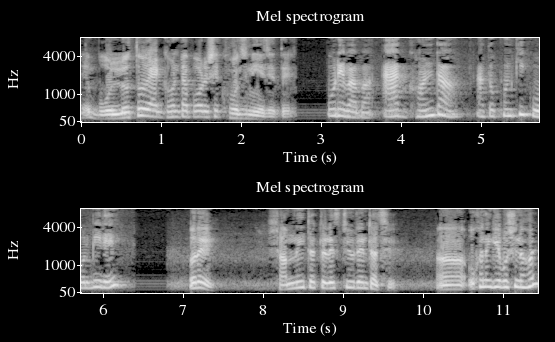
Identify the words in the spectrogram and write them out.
এ বলল তো এক ঘণ্টা পর এসে খোঁজ নিয়ে যেতে। ওরে বাবা এক ঘণ্টা? এতক্ষণ কি করবি রে? ওরে সামনেই তো একটা রেস্টুরেন্ট আছে। ওখানে গিয়ে বসি না হয়?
